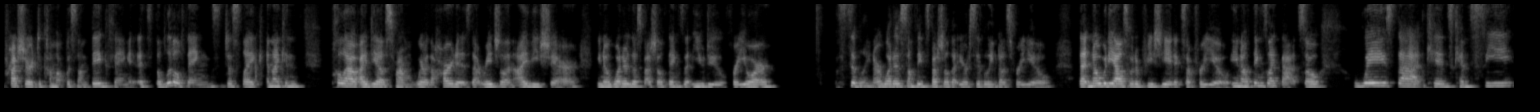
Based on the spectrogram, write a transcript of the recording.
pressured to come up with some big thing. It's the little things just like and i can pull out ideas from where the heart is that rachel and ivy share. You know what are the special things that you do for your sibling or what is something special that your sibling does for you that nobody else would appreciate except for you? You know things like that. So ways that kids can see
